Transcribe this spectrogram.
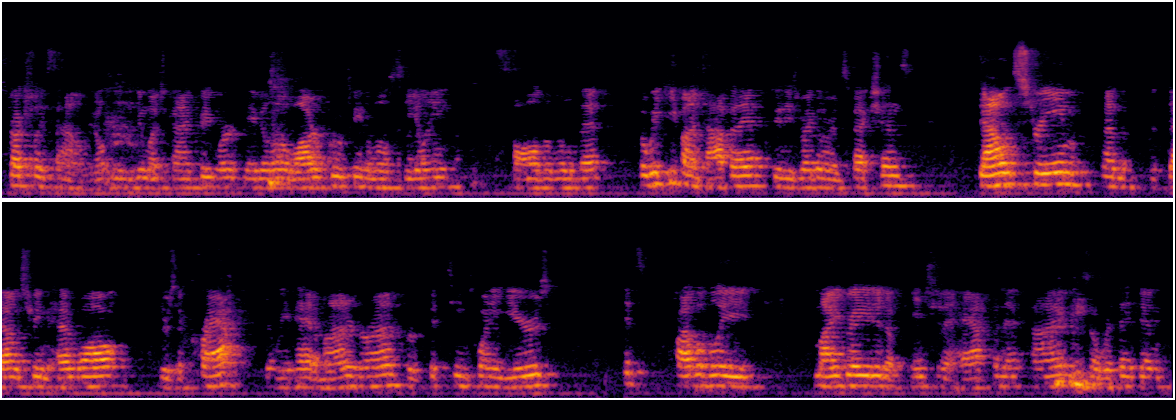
structurally sound. We don't need to do much concrete work, maybe a little waterproofing, a little sealing, spalled a little bit. But we keep on top of that through these regular inspections. Downstream, on the- downstream head wall, there's a crack that we've had a monitor on for 15, 20 years. It's probably migrated an inch and a half in that time, so we're thinking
